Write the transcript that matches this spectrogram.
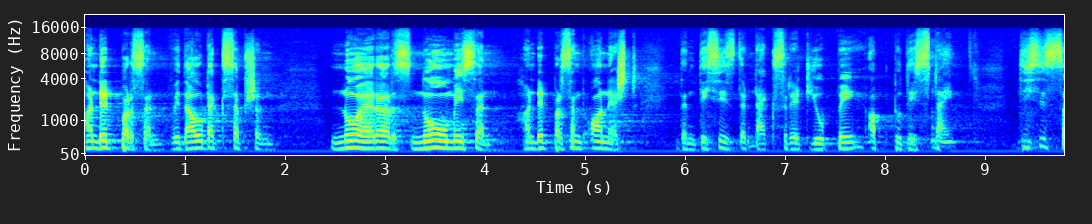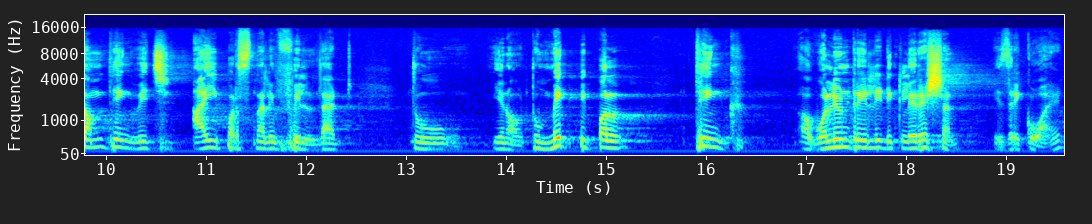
100% without exception, no errors, no omission, 100% honest, then this is the tax rate you pay up to this time. This is something which I personally feel that to, you know, to make people think a voluntarily declaration is required.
